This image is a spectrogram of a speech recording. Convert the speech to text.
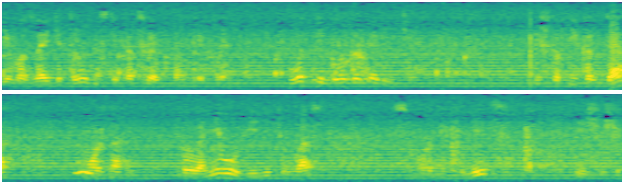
его за эти трудности, которые к вам приходят. Вот и благодарите. И чтоб никогда можно было не увидеть у вас смурных лиц, ищущих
